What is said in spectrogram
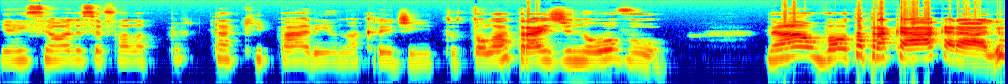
E aí você olha e você fala, puta que pariu, não acredito, tô lá atrás de novo. Não, volta pra cá, caralho.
